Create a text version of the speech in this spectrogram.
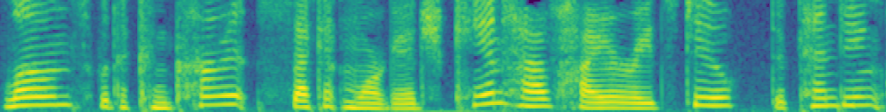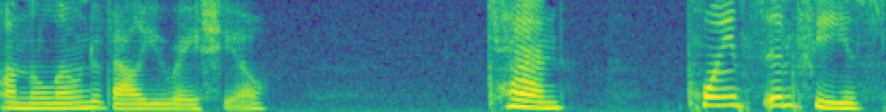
Loans with a concurrent second mortgage can have higher rates too, depending on the loan to value ratio. 10. Points and fees.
